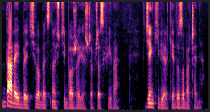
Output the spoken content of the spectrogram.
dalej być w obecności Bożej jeszcze przez chwilę. Dzięki wielkie, do zobaczenia.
